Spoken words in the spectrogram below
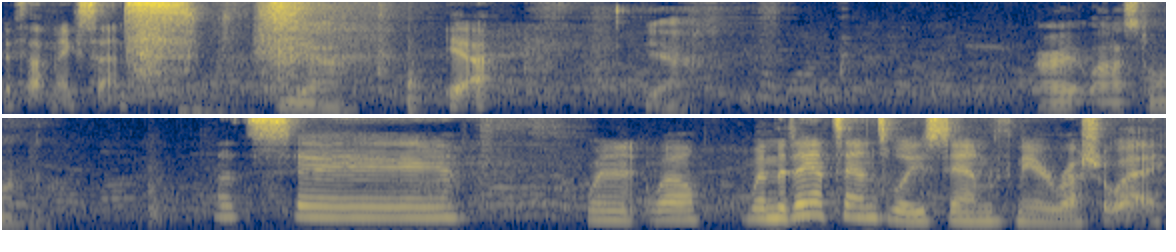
if that makes sense Yeah. yeah Yeah. All right, last one. let's say when well when the dance ends will you stand with me or rush away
